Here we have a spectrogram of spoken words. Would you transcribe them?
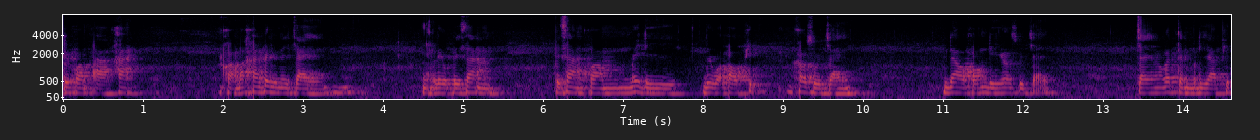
ด้วยความอาฆาต ความอาฆาตก็อยู่ในใจเร็วไปสร้างไปสร้างความไม่ดีเรียกว่าเอาพิษเข้าสู่ใจดาวของดีเข้าสู่ใจ ใจมันก็เต็มปริยาพิษ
